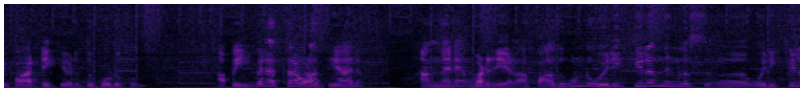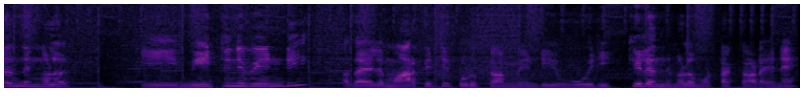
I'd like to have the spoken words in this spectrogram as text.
ഈ പാർട്ടിക്ക് എടുത്ത് കൊടുക്കും. അപ്പോൾ ഇവരെത്ര വളർത്തിയാലും അങ്ങനെ വളരുകയാണ് അപ്പോൾ അതുകൊണ്ട് ഒരിക്കലും നിങ്ങൾ ഒരിക്കലും നിങ്ങൾ ഈ മീറ്റിന് വേണ്ടി അതായത് മാർക്കറ്റിൽ കൊടുക്കാൻ വേണ്ടി ഒരിക്കലും നിങ്ങൾ മുട്ടക്കാടേനെ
